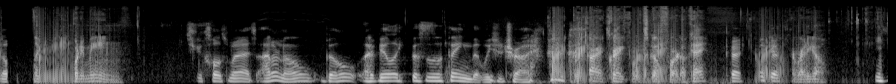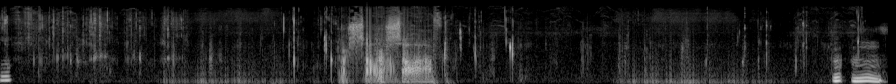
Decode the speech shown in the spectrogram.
Nope. Like, what do you mean? Just gonna close my eyes. I don't know, Bill. I feel like this is a thing that we should try. All right, great. All right, great. Let's go for it. Okay. Okay. Okay. All right, ready? To go. They're soft. They're soft.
